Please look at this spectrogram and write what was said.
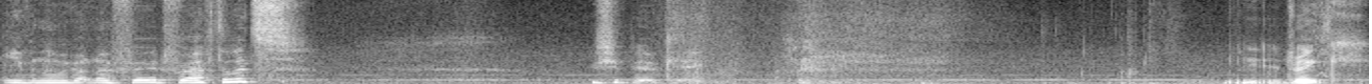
Even though we got no food for afterwards. We should be okay. Need a drink.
